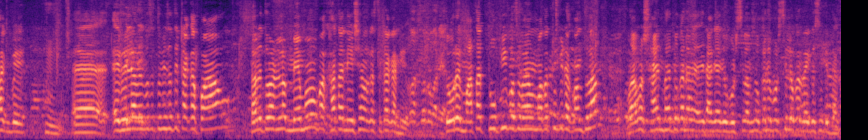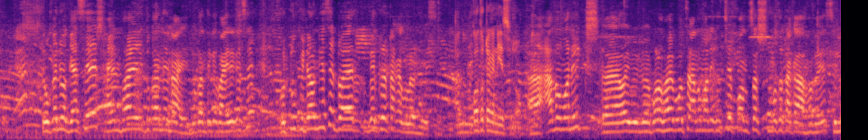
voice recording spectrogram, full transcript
থাকবে। এই ভেলে আমি বলছি তুমি যদি টাকা পাও তাহলে তোমার হলো মেমো বা খাতা নিয়ে এসে আমার কাছে টাকা নিও। তো ওরে মাথার টুপি বলছে ভাই আমার মাথার টুপিটা কম তুলাম ও আমার শাহিন ভাই দোকানে এর আগে আগে বসছিলাম ওখানে বসছিল ওখানে রেখেছি কি দেখো। তো ওখানেও গেছে শাহিন ভাই দোকানে নাই দোকান থেকে বাইরে গেছে। ও টুপিটাও নিয়েছে ডয়ার বের করে টাকাগুলো নিয়েছে। কত টাকা নিয়েছিল? আনুমানিক ওই বড় ভাই বলছে আনুমানিক হচ্ছে পঞ্চাশ মতো টাকা হবে ছিল।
